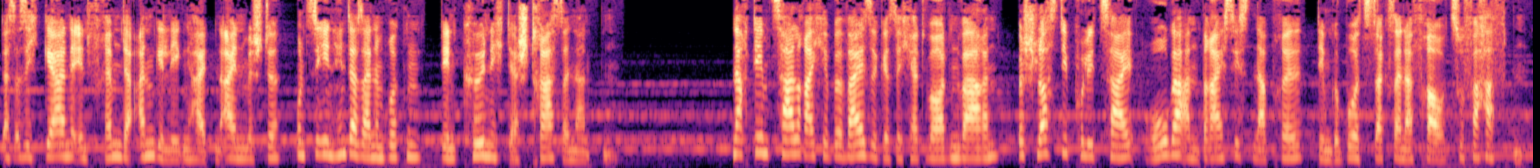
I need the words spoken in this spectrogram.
dass er sich gerne in fremde Angelegenheiten einmischte und sie ihn hinter seinem Rücken den König der Straße nannten. Nachdem zahlreiche Beweise gesichert worden waren, beschloss die Polizei, Roger am 30. April, dem Geburtstag seiner Frau, zu verhaften.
